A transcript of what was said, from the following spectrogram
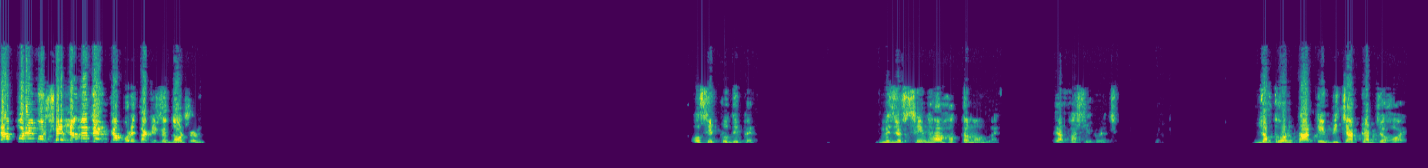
কাপড়ে বসে, নামাজের কাপড়ে তাকে সে দর্শন ওসি প্রদীপের মেজর সিনহা হত্যা মামলায় তার ফাঁসি হয়েছে। যখন তার এই বিচার কার্য হয়,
